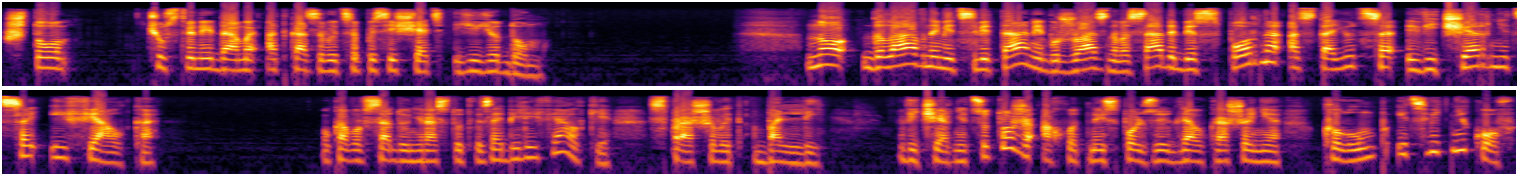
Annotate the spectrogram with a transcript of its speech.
что чувственные дамы отказываются посещать ее дом. Но главными цветами буржуазного сада бесспорно остаются вечерница и фиалка. У кого в саду не растут в изобилии фиалки, спрашивает Балли. Вечерницу тоже охотно используют для украшения клумб и цветников.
